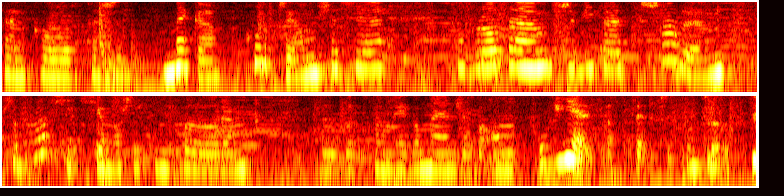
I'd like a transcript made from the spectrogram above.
ten kolor też jest mega. Kurczę, ja muszę się z powrotem przywitać z szarym. Przeprosić się muszę z tym kolorem. Zapytam mojego męża, bo on uwielbia swetry po prostu.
